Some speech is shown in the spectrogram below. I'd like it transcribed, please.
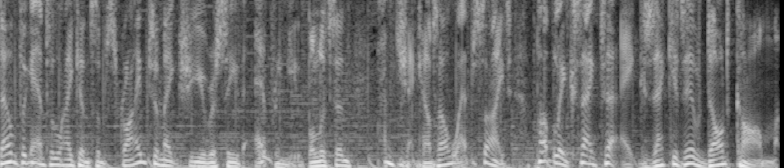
Don't forget to like and subscribe to make sure you receive every new bulletin and check out our website, publicsectorexecutive.com.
